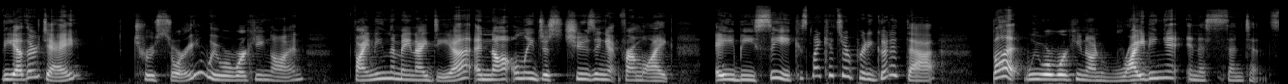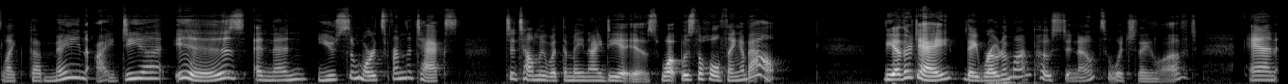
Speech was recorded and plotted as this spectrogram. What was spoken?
The other day, true story. We were working on finding the main idea and not only just choosing it from like ABC, because my kids are pretty good at that, but we were working on writing it in a sentence. Like the main idea is, and then use some words from the text to tell me what the main idea is. What was the whole thing about? The other day, they wrote them on post it notes, which they loved. And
